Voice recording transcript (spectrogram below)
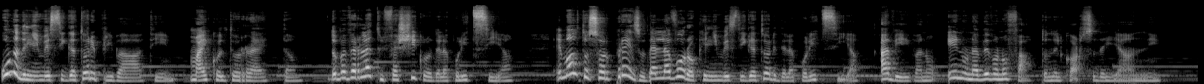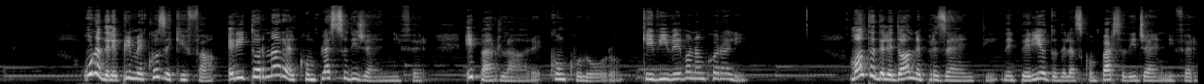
Uno degli investigatori privati, Michael Torretta, dopo aver letto il fascicolo della polizia, è molto sorpreso dal lavoro che gli investigatori della polizia avevano e non avevano fatto nel corso degli anni. Una delle prime cose che fa è ritornare al complesso di Jennifer e parlare con coloro che vivevano ancora lì. Molte delle donne presenti nel periodo della scomparsa di Jennifer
